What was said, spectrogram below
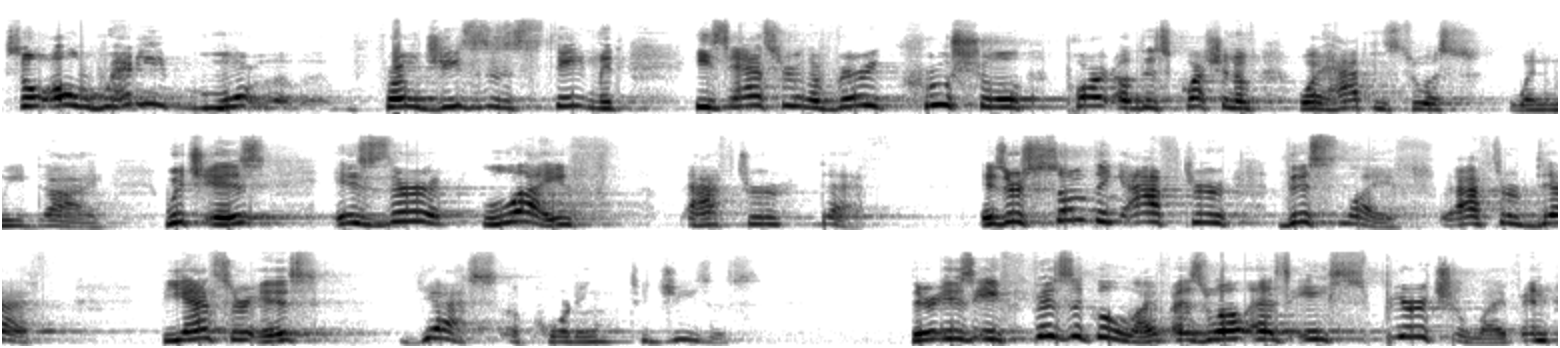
So, already more, from Jesus' statement, he's answering a very crucial part of this question of what happens to us when we die, which is is there life after death? Is there something after this life, after death? The answer is yes, according to Jesus. There is a physical life as well as a spiritual life. And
